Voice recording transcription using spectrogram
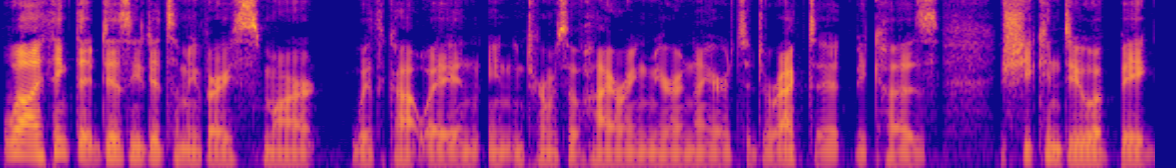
Well, I think that Disney did something very smart with Katwe in, in, in terms of hiring Mira Nair to direct it because she can do a big,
